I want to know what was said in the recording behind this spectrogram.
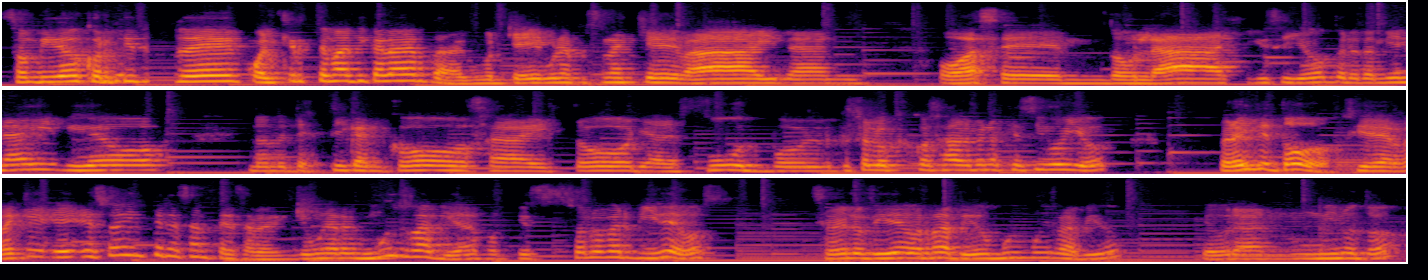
son videos cortitos de cualquier temática, la verdad, porque hay algunas personas que bailan o hacen doblaje, qué sé yo, pero también hay videos donde te explican cosas, historia de fútbol, que son las cosas al menos que sigo yo, pero hay de todo. Sí, de verdad que e-, eso es interesante saber, que es una red muy rápida, porque solo ver videos, se ven los videos rápido, muy, muy rápido, que duran un minuto,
